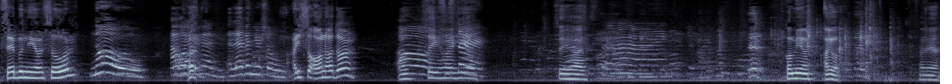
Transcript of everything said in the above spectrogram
seven years old? No. How old? Eleven. Eleven years old. It's another? Oh, oh, say hi sister. here. Say hi. hi. Come here. 아유. Come here.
